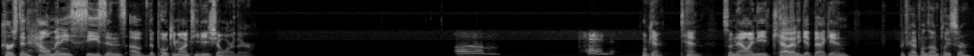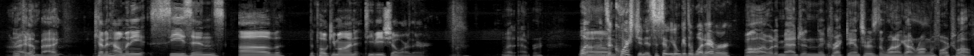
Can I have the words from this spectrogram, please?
Kirsten, how many seasons of the Pokemon TV show are there? Um, 10. Okay, ten. So now I need Kevin, Kevin. to get back in. Put your headphones on, please, sir. All right, I'm back. Kevin, how many seasons of the Pokemon TV show are there? Whatever. What? it's a question. It's a you don't get to whatever. Well, I would imagine the correct answer is the one I got wrong before, 12.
